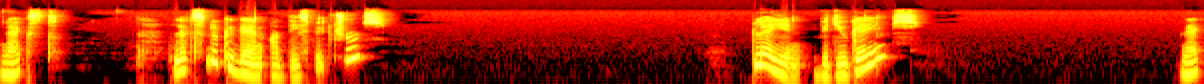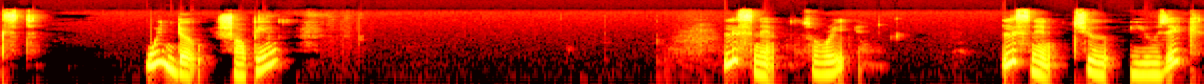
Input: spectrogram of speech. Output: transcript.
Next, let's look again at these pictures. Playing video games Next, window shopping. Listening, sorry, listening to music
